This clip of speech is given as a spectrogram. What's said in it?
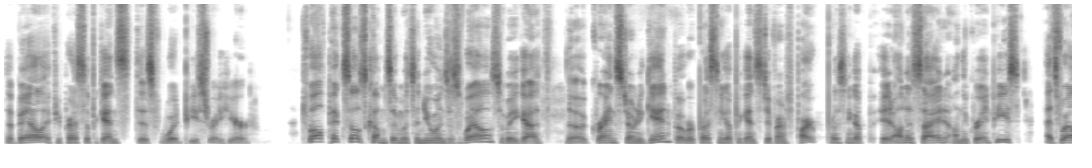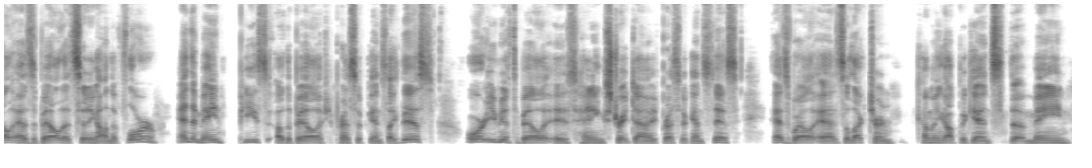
the bell if you press up against this wood piece right here. 12 pixels comes in with the new ones as well. So we got the grindstone again, but we're pressing up against different part, pressing up it on the side on the grind piece, as well as the bell that's sitting on the floor, and the main piece of the bell if you press up against like this, or even if the bell is hanging straight down if you press up against this, as well as the lectern coming up against the main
